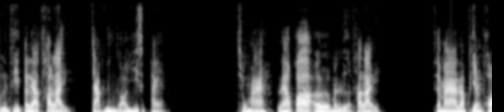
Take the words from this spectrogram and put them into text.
พื้นที่ไปแล้วเท่าไหร่จากหนึ่งร้อยี่สิบแปด ถูกไหมแล้วก็เออ มันเหลือเท่าไหร่ ใช่ไหมแล้วเพียงพอ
